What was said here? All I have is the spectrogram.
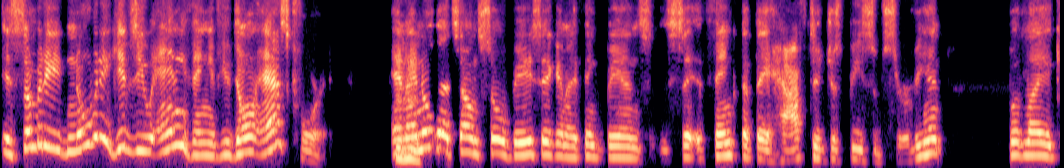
is somebody nobody gives you anything if you don't ask for it. And I Mhm. know that sounds so basic, and I think bands say, think that they have to just be subservient. but like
